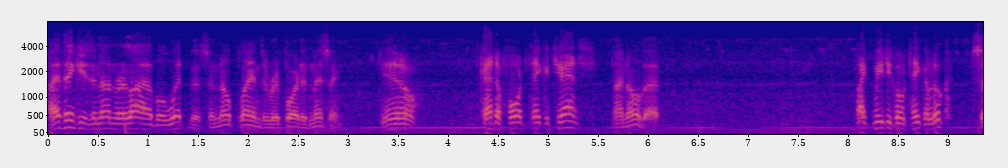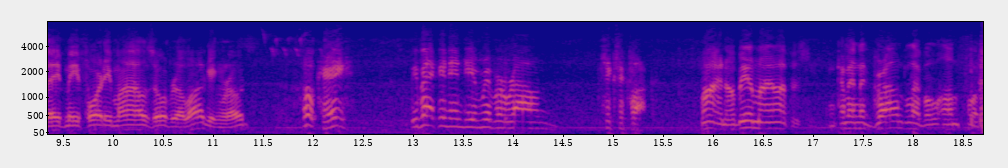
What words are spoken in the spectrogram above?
I think he's an unreliable witness, and no planes are reported missing. Still, can't afford to take a chance. I know that. Like me to go take a look? Save me 40 miles over a logging road. Okay. Be back in Indian River around 6 o'clock. Fine, I'll be in my office. And come in at ground level on foot.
